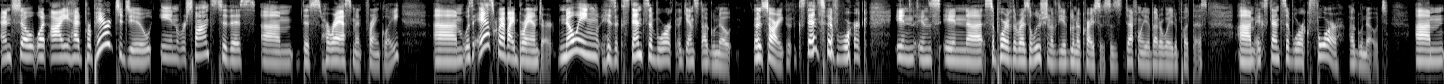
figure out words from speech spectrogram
and so, what I had prepared to do in response to this um, this harassment, frankly, um, was ask Rabbi Brander, knowing his extensive work against Agunot. Uh, sorry, extensive work in in in uh, support of the resolution of the Aguna crisis is definitely a better way to put this. Um, extensive work for Agunot. Um,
